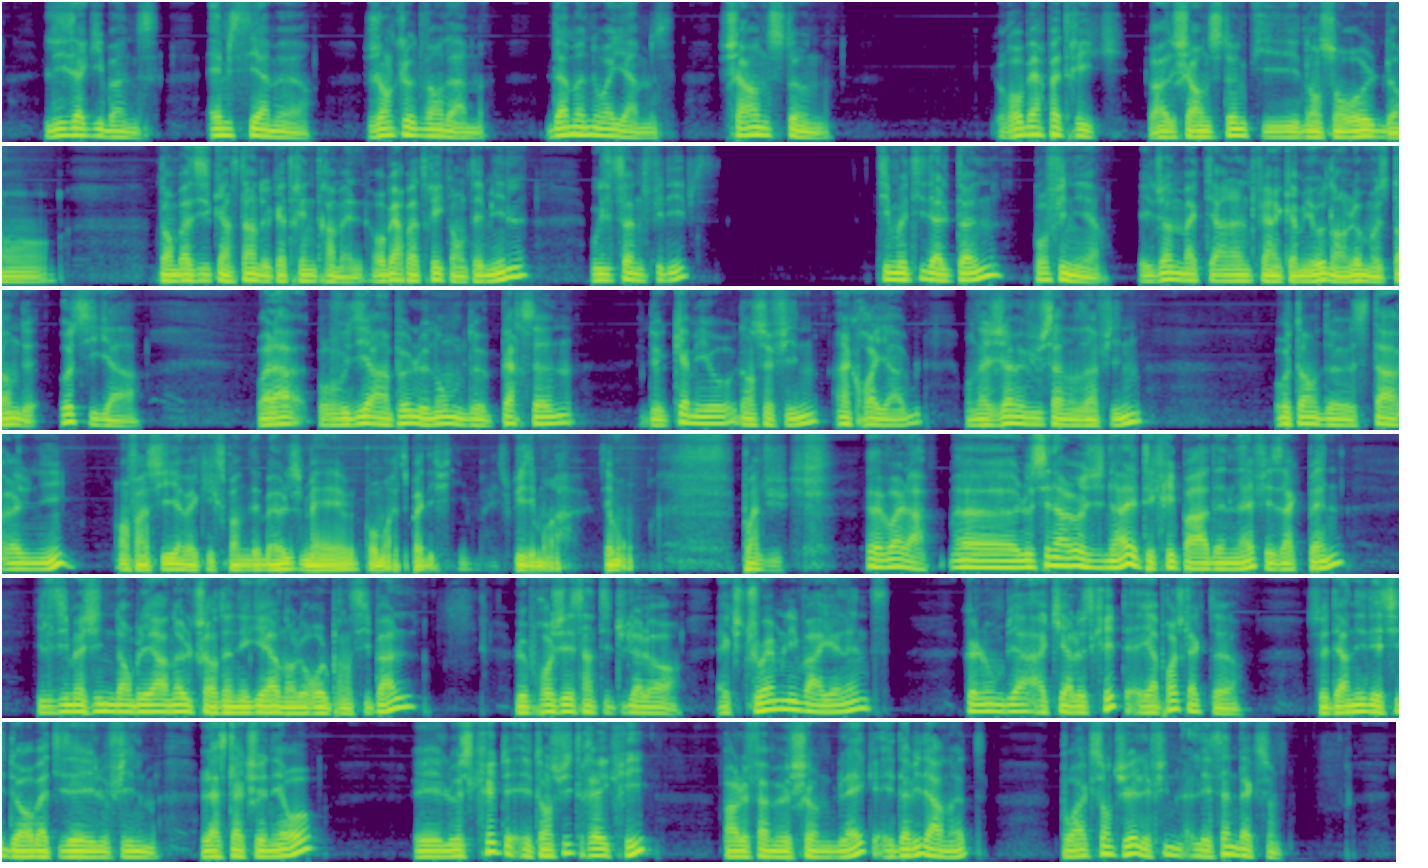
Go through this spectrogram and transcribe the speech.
Lisa Gibbons, MC Hammer, Jean-Claude Van Damme, Damon Wayans, Sharon Stone, Robert Patrick, Sharon Stone qui est dans son rôle dans, dans Basic Instinct de Catherine Tramel, Robert Patrick en T-1000, Wilson Phillips, Timothy Dalton pour finir. Et John McTiernan fait un cameo dans L'homme au stand au cigare. Voilà, pour vous dire un peu le nombre de personnes, de caméos dans ce film. Incroyable. On n'a jamais vu ça dans un film. Autant de stars réunies. Enfin, si, avec Expandables, mais pour moi, c'est pas des films. Excusez-moi, c'est mon point de vue. Euh, voilà. Euh, le scénario original est écrit par Aden Leff et Zach Penn. Ils imaginent d'emblée Arnold Schwarzenegger dans le rôle principal. Le projet s'intitule alors Extremely Violent. Columbia acquiert le script et approche l'acteur. Ce dernier décide de rebaptiser le film Last Action Hero et le script est ensuite réécrit par le fameux Sean Blake et David Arnott pour accentuer les, les scènes d'action.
